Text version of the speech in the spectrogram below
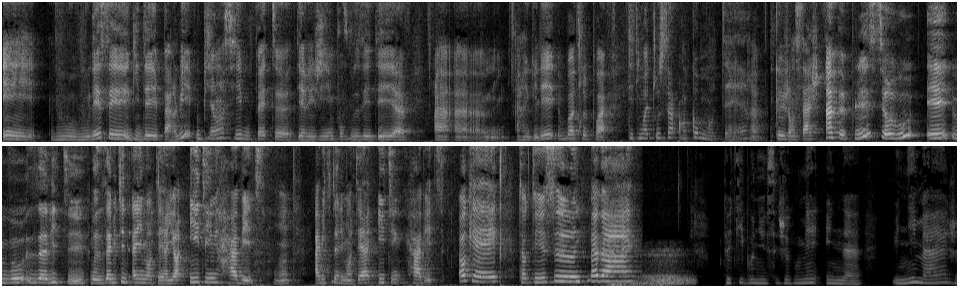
et vous vous laissez guider par lui, ou bien si vous faites euh, des régimes pour vous aider à, réguler votre poids. Dites-moi tout ça en commentaire, que j'en sache un peu plus sur vous et vos habitudes. Vos habitudes alimentaires, your eating habits. Hein? Habitudes alimentaires, eating habits. Ok, talk to you soon. Bye bye. Petit bonus, je vous mets une, une image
